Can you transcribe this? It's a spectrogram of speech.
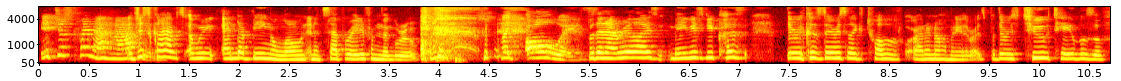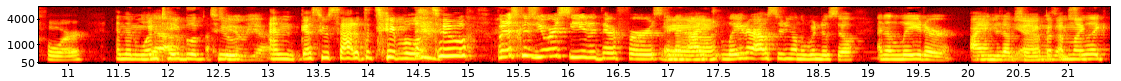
It just kind of happens. it just kind of and we end up being alone and it's separated from the group. like always. but then I realized maybe it's because there because there was like twelve or I don't know how many there was, but there was two tables of four and then one Yeah, table of two. two, yeah. And guess who sat at the table of two? But it's because you were seated there first, and Yeah. then I later I was sitting on the windowsill, and then later I ended up Yeah, sitting but with I'm you. like- so like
